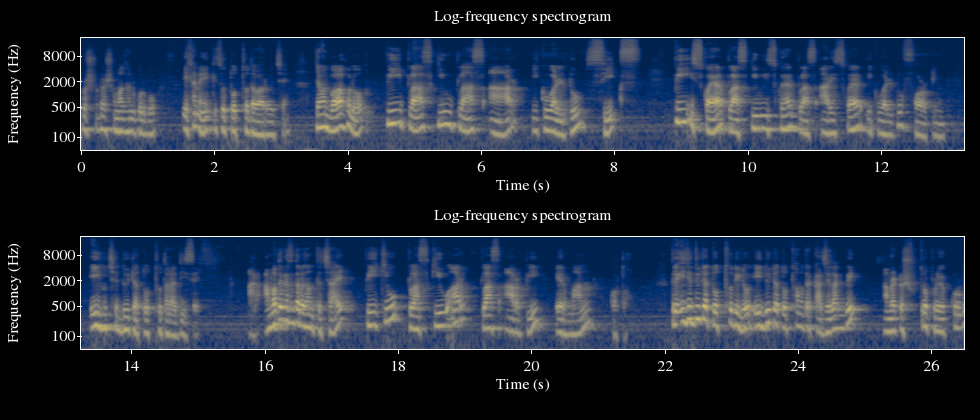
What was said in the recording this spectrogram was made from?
প্রশ্নটার সমাধান করব এখানে কিছু তথ্য দেওয়া রয়েছে। যেমন বলা হলো P plus Q plus R equal to six P square plus Q square plus R square equal to fourteen এই হচ্ছে দুইটা তথ্য তারা দিছে আর আমাদের কাছে তারা জানতে চায় P Q plus Q R plus R P এর মান কত? তাহলে এই যে দুইটা তথ্য দিল, এই দুইটা তথ্য আমাদের কাজে লাগবে। আমরা একটা সূত্র প্রয়োগ করব,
